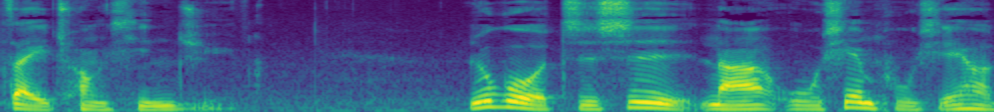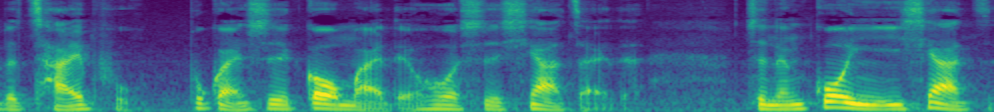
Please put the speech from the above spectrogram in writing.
再创新局。如果只是拿五线谱写好的彩谱，不管是购买的或是下载的，只能过瘾一下子，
